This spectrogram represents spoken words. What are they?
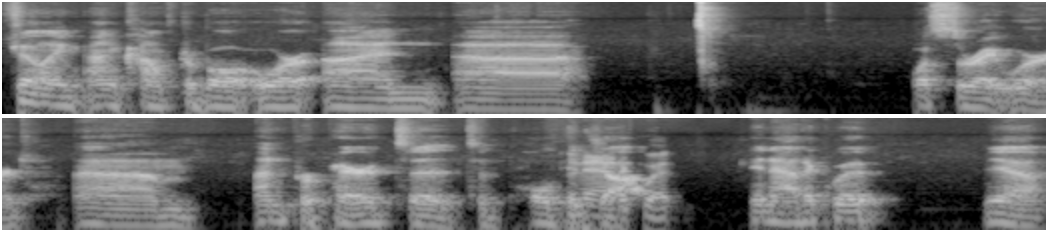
feeling uncomfortable or un uh, what's the right word? Um, unprepared to to hold the job. Inadequate. Inadequate. Yeah.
